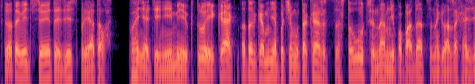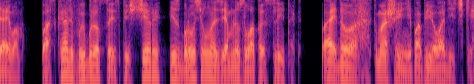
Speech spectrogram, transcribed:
Кто-то ведь все это здесь спрятал. Понятия не имею, кто и как, но только мне почему-то кажется, что лучше нам не попадаться на глаза хозяевам. Паскаль выбрался из пещеры и сбросил на землю золотой слиток. «Пойду к машине попью водички.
